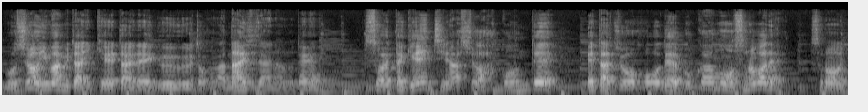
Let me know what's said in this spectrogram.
もちろん今みたいに携帯で Google とかがない時代なのでそういった現地に足を運んで得た情報で僕はもうその場でその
